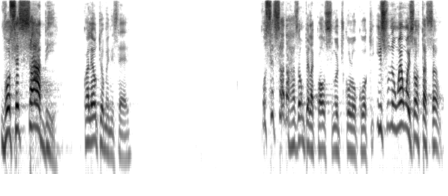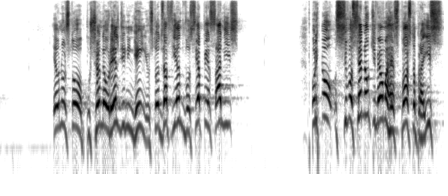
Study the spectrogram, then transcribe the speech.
você sabe qual é o teu ministério? Você sabe a razão pela qual o Senhor te colocou aqui? Isso não é uma exortação. Eu não estou puxando a orelha de ninguém, eu estou desafiando você a pensar nisso. Porque se você não tiver uma resposta para isso,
